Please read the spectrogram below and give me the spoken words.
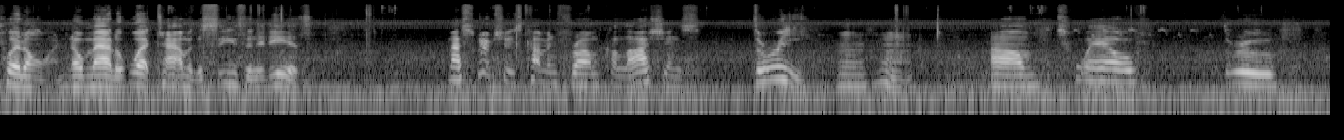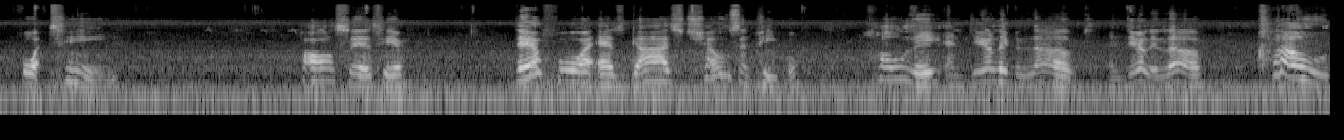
put on, no matter what time of the season it is. My scripture is coming from Colossians 3, mm-hmm. um, 12 through 14. Paul says here, Therefore, as God's chosen people, holy and dearly beloved and dearly loved, clothe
